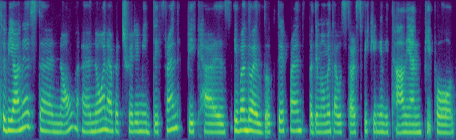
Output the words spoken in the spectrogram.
to be honest uh, no uh, no one ever treated me different because even though i look different but the moment i would start speaking in italian people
